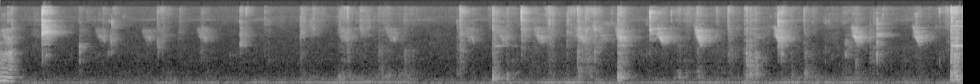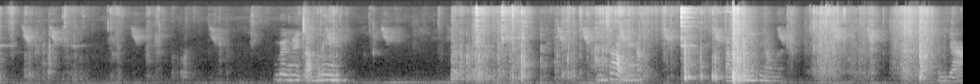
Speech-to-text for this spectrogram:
มึงอะเป็นนี่กับมี มันเศร้านี่นะตำมีพี่น้องมันยาก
